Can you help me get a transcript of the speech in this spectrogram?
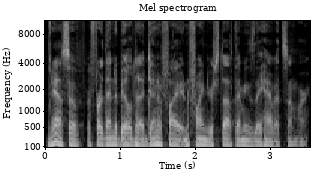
yeah, so for them to be able to identify it and find your stuff, that means they have it somewhere.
